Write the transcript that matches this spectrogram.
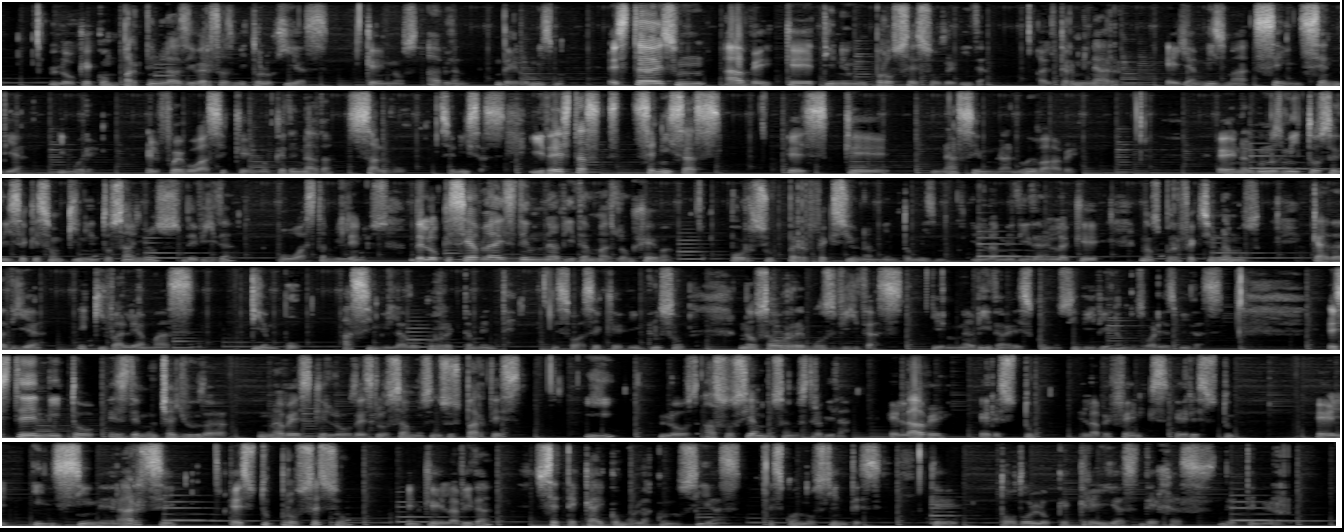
lo que comparten las diversas mitologías que nos hablan de lo mismo. Esta es un ave que tiene un proceso de vida. Al terminar, ella misma se incendia y muere. El fuego hace que no quede nada salvo cenizas. Y de estas cenizas es que nace una nueva ave. En algunos mitos se dice que son 500 años de vida o hasta milenios. De lo que se habla es de una vida más longeva por su perfeccionamiento mismo. En la medida en la que nos perfeccionamos, cada día equivale a más tiempo asimilado correctamente. Eso hace que incluso nos ahorremos vidas y en una vida es como si viviéramos varias vidas. Este mito es de mucha ayuda una vez que lo desglosamos en sus partes y los asociamos a nuestra vida. El ave eres tú, el ave fénix eres tú. El incinerarse es tu proceso en que la vida se te cae como la conocías. Es cuando sientes que todo lo que creías dejas de tener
